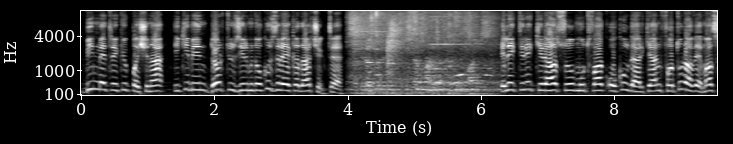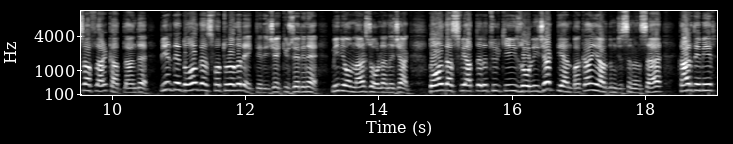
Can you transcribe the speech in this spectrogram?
1000 metreküp başına 2429 liraya kadar çıktı. Elektrik, kira, su, mutfak, okul derken fatura ve masraflar katlandı. Bir de doğalgaz faturaları eklenecek üzerine. Milyonlar zorlanacak. Doğalgaz fiyatları Türkiye'yi zorlayacak diyen bakan yardımcısının ise Kardemir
